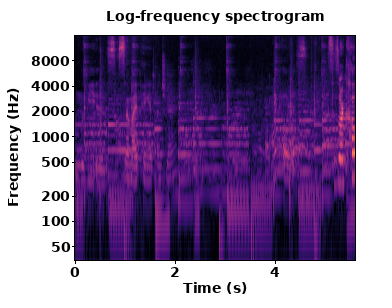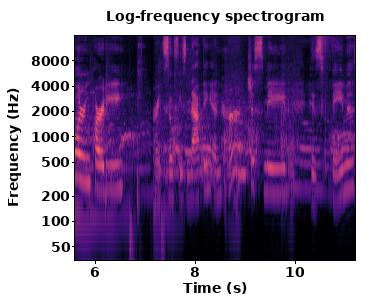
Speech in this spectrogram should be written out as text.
Libby is semi paying attention. I got my colors. This is our coloring party. All right, Sophie's napping, and Herm just made his famous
